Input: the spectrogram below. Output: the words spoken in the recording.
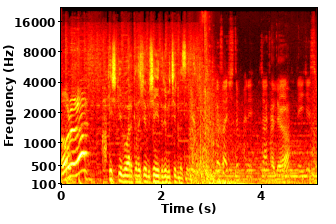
Ne oluyor lan? Keşke bu arkadaşa bir şey yedirip içirmeseydik. Gaz açtım. Hani zaten Alo? DC'si.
